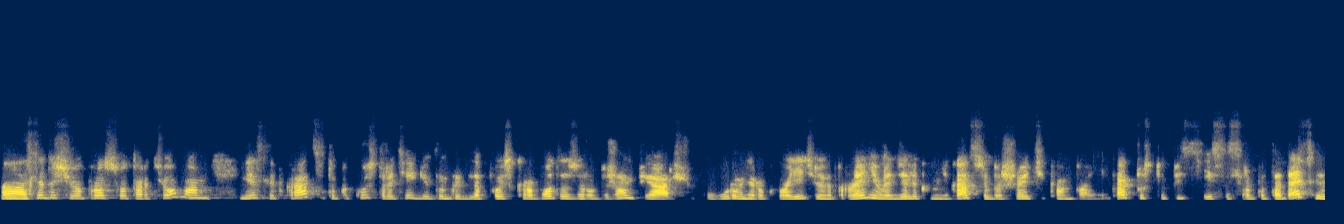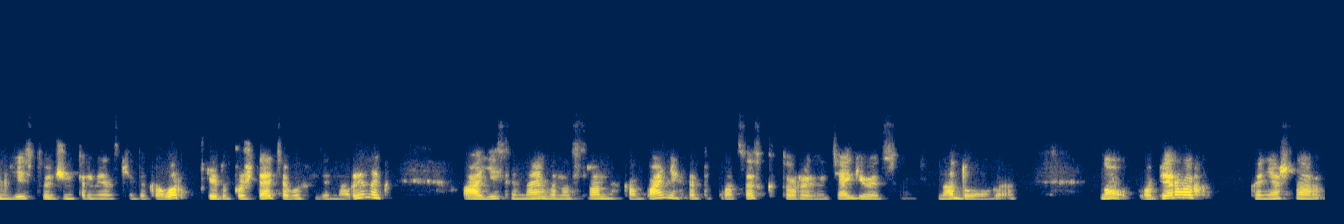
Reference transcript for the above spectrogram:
А, следующий вопрос от Артема. Если вкратце, то какую стратегию выбрать для поиска работы за рубежом пиарщику уровня руководителя направления в отделе коммуникации большой IT-компании? Как поступить, если с работодателем действует джентльменский договор, предупреждать о выходе на рынок, а если найм в иностранных компаниях – это процесс, который затягивается надолго? Ну, во-первых, конечно,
